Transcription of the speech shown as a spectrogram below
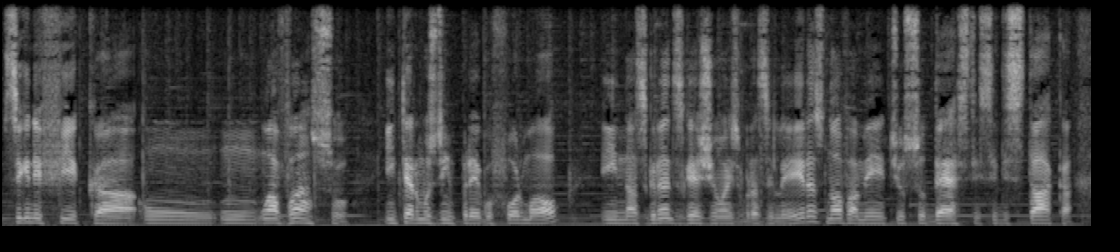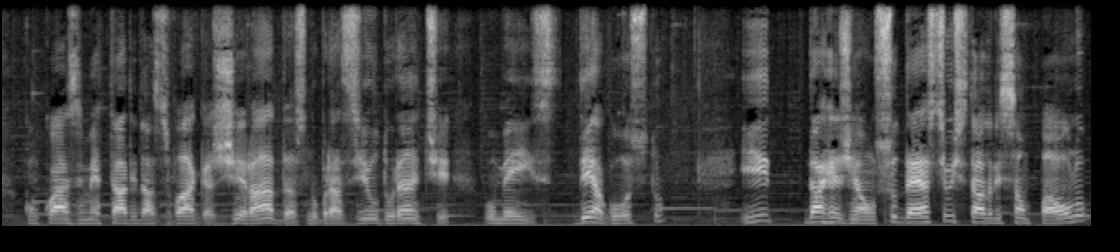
Significa um, um, um avanço em termos de emprego formal e nas grandes regiões brasileiras. Novamente, o Sudeste se destaca com quase metade das vagas geradas no Brasil durante o mês de agosto, e da região Sudeste, o estado de São Paulo,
